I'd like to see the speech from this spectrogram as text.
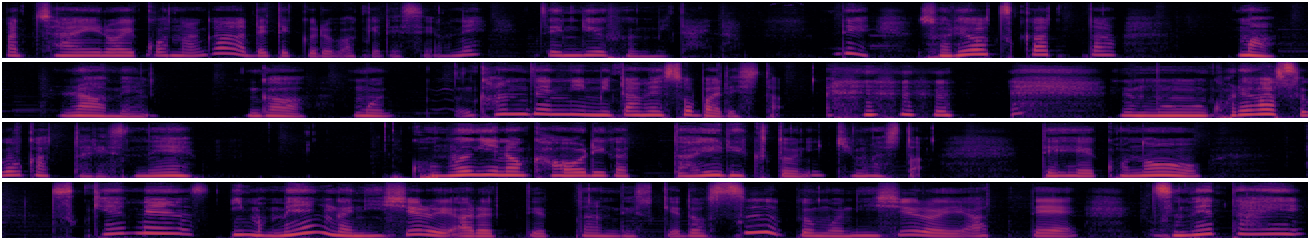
まあ、茶色い粉が出てくるわけですよね。全粒粉みたいな。でそれを使ったまあラーメンがもう完全に見た目そばでした。でもこれはすごかったですね。小麦の香りがダイレクトにきました。でこのつけ麺今麺が2種類あるって言ったんですけどスープも2種類あって冷たい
